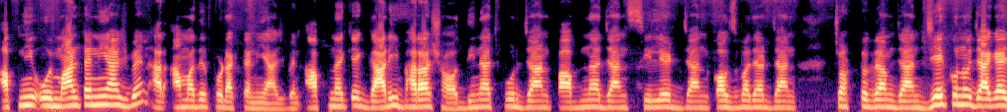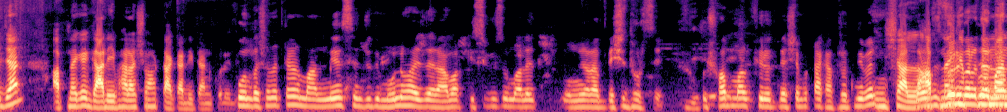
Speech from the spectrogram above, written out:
আপনি ওই মালটা নিয়ে আসবেন আর আমাদের প্রোডাক্টটা নিয়ে আসবেন। আপনাকে গাড়ি ভাড়া সহ দিনাজপুর যান পাবনা যান সিলেট যান কক্সবাজার যান চট্টগ্রাম যান যে কোনো জায়গায় যান আপনাকে গাড়ি ভাড়া সহ টাকা রিটার্ন করে পঞ্চাশ হাজার টাকার মাল নিয়েছেন যদি মনে হয় যে আমার কিছু কিছু মালে ওনারা বেশি ধরছে সব মাল ফেরত নিয়ে এসে টাকা ফেরত নেবেন। ইনশাল্লাহ আপনাকে প্রমাণ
